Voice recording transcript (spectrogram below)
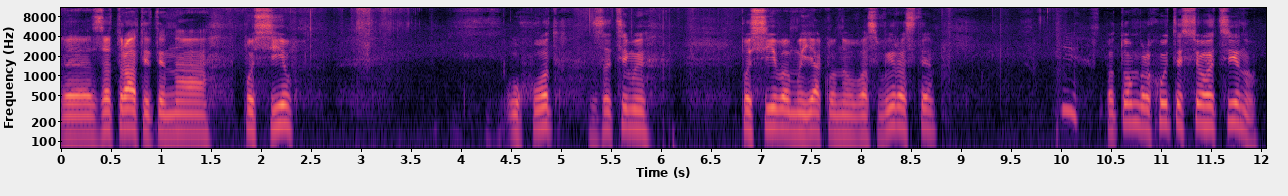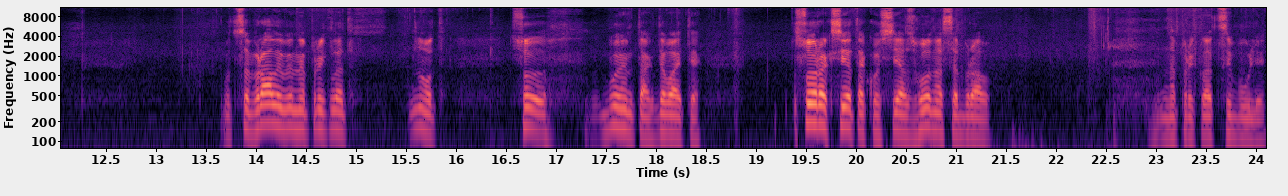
е, затратите на посів, уход за цими посівами, як воно у вас виросте. І потім рахуйте з цього ціну. От собрали ви, наприклад, ну от, со, будемо так, давайте. 40 сіток ось я згона собрав, наприклад, цибулі.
